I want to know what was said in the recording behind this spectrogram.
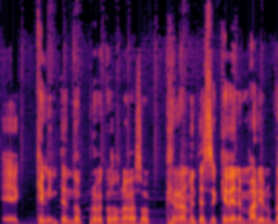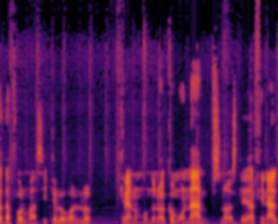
eh, que Nintendo pruebe cosas nuevas o que realmente se queden en Mario en un plataformas y que luego en lo, crean un mundo nuevo como un ARMS, ¿no? Es que al final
